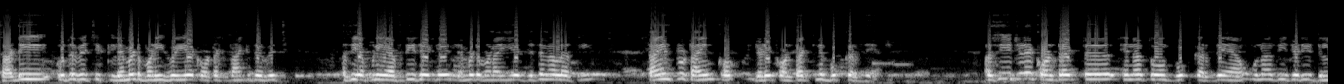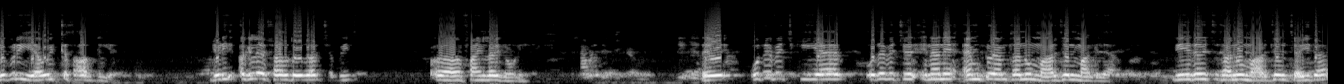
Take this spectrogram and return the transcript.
ਸਾਡੀ ਉਹਦੇ ਵਿੱਚ ਇੱਕ ਲਿਮਿਟ ਬਣੀ ਹੋਈ ਹੈ ਕੋਟਕ ਬੈਂਕ ਦੇ ਵਿੱਚ। ਅਸੀਂ ਆਪਣੀ ਡੀ ਦੇ ਕੇ ਲਿਮਿਟ ਬਣਾਈ ਹੈ ਜਿਹਦੇ ਨਾਲ ਅਸੀਂ ਟਾਈਮ ਟੂ ਟਾਈਮ ਜਿਹੜੇ ਕੰਟਰੈਕਟ ਨੇ ਬੁੱਕ ਕਰਦੇ ਹਾਂ। ਅਸੀਂ ਜਿਹੜੇ ਕੰਟਰੈਕਟ ਇਹਨਾਂ ਤੋਂ ਬੁੱਕ ਕਰਦੇ ਹਾਂ ਉਹਨਾਂ ਦੀ ਜਿਹੜੀ ਡਿਲੀਵਰੀ ਹੈ ਉਹ 1 ਸਾਲ ਦੀ ਹੈ। ਜਿਹੜੀ ਅਗਲੇ ਸਾਲ 2026 ਫਾਈਨਲਾਈਜ਼ ਹੋਣੀ। ਸੀ ਤੇ ਉਹਦੇ ਵਿੱਚ ਕੀ ਹੈ? ਉਹਦੇ ਵਿੱਚ ਇਹਨਾਂ ਨੇ ਐਮ ਟੂ ਐਮ ਸਾਨੂੰ ਮਾਰਜਨ ਮੰਗ ਲਿਆ ਵੀ ਇਹਦੇ ਵਿੱਚ ਸਾਨੂੰ ਮਾਰਜਨ ਚਾਹੀਦਾ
